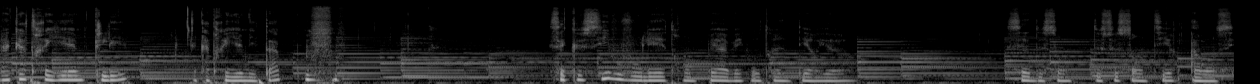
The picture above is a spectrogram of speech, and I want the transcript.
La quatrième clé, la quatrième étape, c'est que si vous voulez être en paix avec votre intérieur, c'est de, se sentir avancé.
